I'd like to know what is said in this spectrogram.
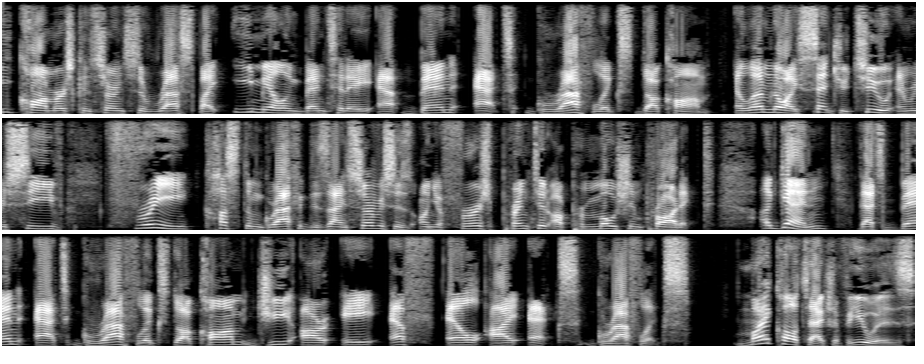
e-commerce concerns to rest by emailing Ben today at ben at graflix.com and let him know I sent you to and receive free custom graphic design services on your first printed or promotion product. Again, that's ben at graflix.com, G-R-A-F-L-I-X, Graflix. My call to action for you is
